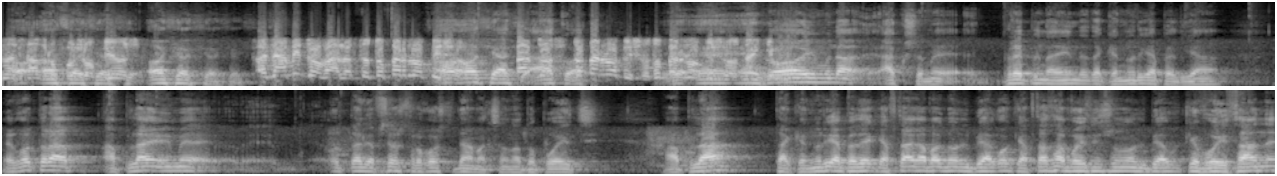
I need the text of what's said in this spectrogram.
ένας Ω- άνθρωπος όχι, ο όχι, οποίος... όχι, όχι, όχι, όχι. Ε, Να μην το βάλω αυτό, το παίρνω πίσω. Ω- όχι, όχι, Πάντως, άκου, το άκου. παίρνω πίσω, το παίρνω Ε, πίσω. ε, Τάκη εγώ μου. ήμουνα. Άκουσε με. Πρέπει να είναι τα καινούργια παιδιά. Εγώ τώρα απλά είμαι ε, ο τελευταίος τροχό στην άμαξα, να το πω έτσι. Απλά Τα καινούργια παιδιά και αυτά αγαπάνε τον Ολυμπιακό και αυτά θα βοηθήσουν τον Ολυμπιακό και βοηθάνε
